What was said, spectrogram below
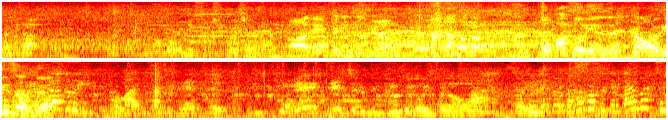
감사합니다. 아, 네임펜 좀 주세요. 노박 소리인데? 형 어디 있었는데요? 완전 매즈 미치에 대체 그런 데가 있어요. 아저 이래봬도 하버드 때 딸맞춤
